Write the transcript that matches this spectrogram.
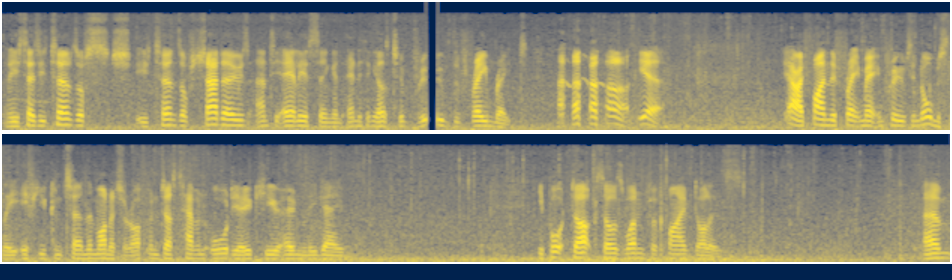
And he says he turns off he turns off shadows, anti-aliasing, and anything else to improve the frame rate. yeah. Yeah, I find the frame rate improves enormously if you can turn the monitor off and just have an audio cue only game. He bought Dark Souls 1 for $5. Um,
